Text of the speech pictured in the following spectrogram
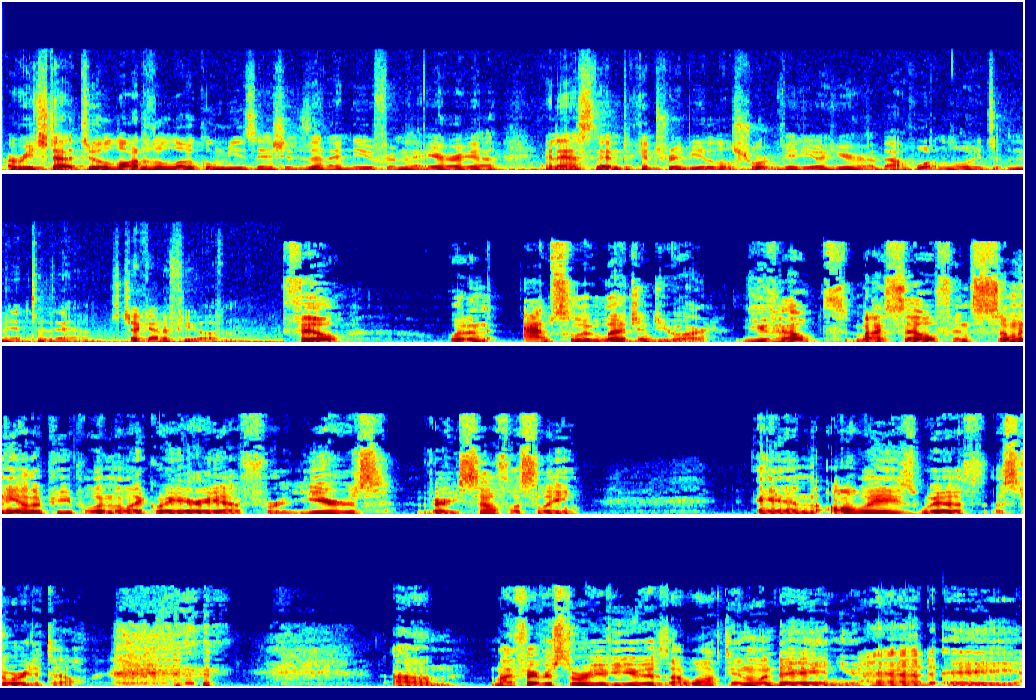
I reached out to a lot of the local musicians that I knew from the area and asked them to contribute a little short video here about what Lloyd's meant to them. Let's check out a few of them. Phil, what an absolute legend you are. You've helped myself and so many other people in the Lakeway area for years, very selflessly, and always with a story to tell. um, my favorite story of you is I walked in one day and you had a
